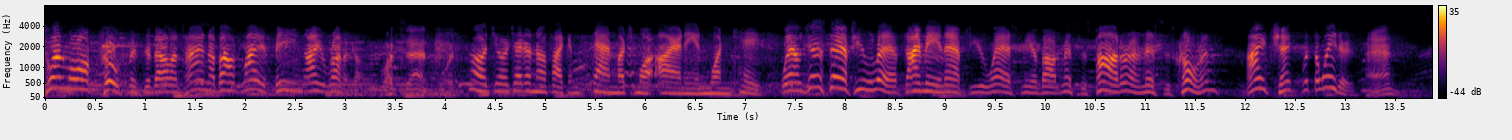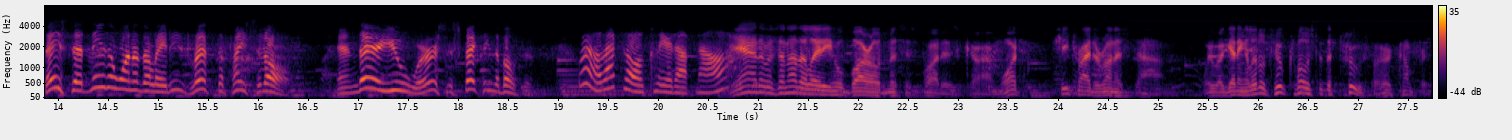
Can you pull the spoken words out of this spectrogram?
Here's one more proof, Mr. Valentine, about life being ironical. What's that, Mort? Oh, George, I don't know if I can stand much more irony in one case. Well, just after you left, I mean after you asked me about Mrs. Potter and Mrs. Cronin, I checked with the waiters. And? They said neither one of the ladies left the place at all. And there you were, suspecting the both of them. Well, that's all cleared up now. Yeah, there was another lady who borrowed Mrs. Potter's car, Mort. She tried to run us down. We were getting a little too close to the truth for her comfort.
